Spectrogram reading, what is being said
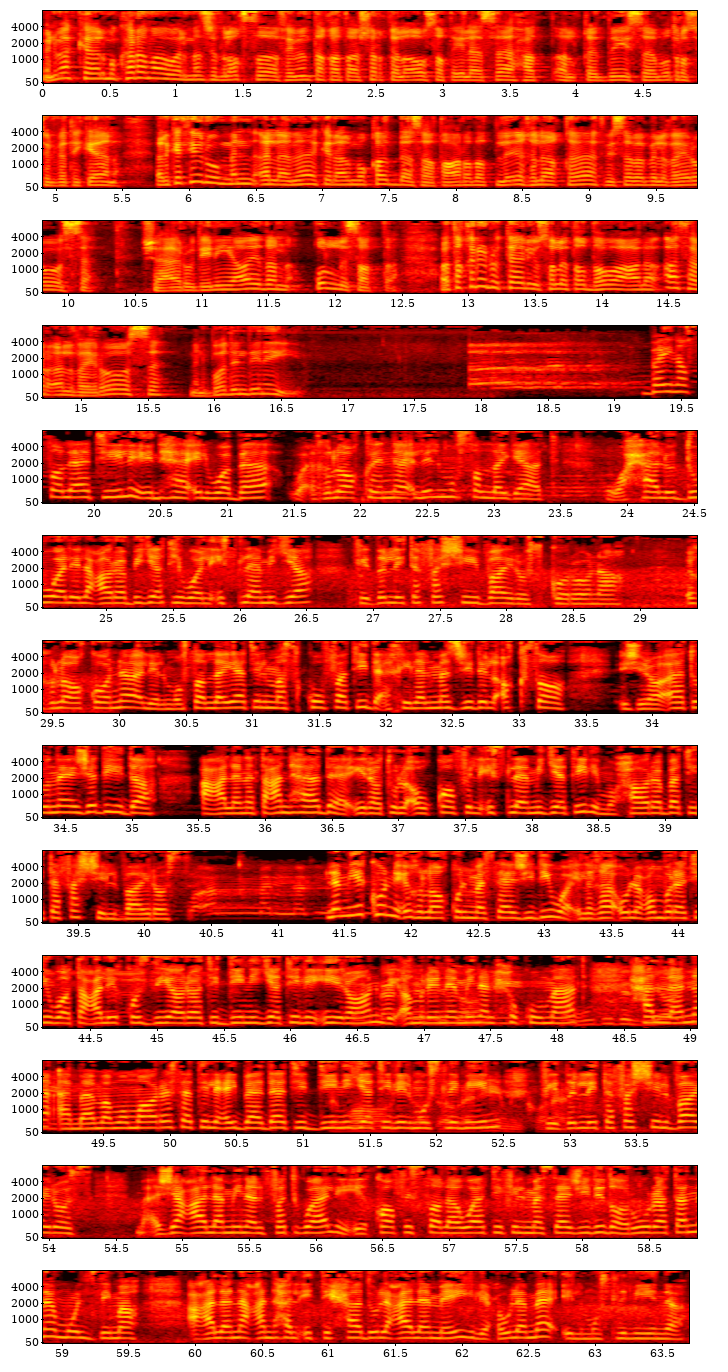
من مكة المكرمة والمسجد الأقصى في منطقة الشرق الأوسط إلى ساحة القديس بطرس في الفاتيكان. الكثير من الأماكن المقدسة تعرضت لإغلاقات بسبب الفيروس. شعائر دينية أيضا قلصت. التقرير التالي يسلط الضوء على أثر الفيروس من بعد ديني. بين الصلاة لإنهاء الوباء وإغلاق للمصليات وحال الدول العربية والإسلامية في ظل تفشي فيروس كورونا. إغلاق للمصليات المسقوفة داخل المسجد الأقصى. إجراءات جديدة أعلنت عنها دائرة الأوقاف الإسلامية لمحاربة تفشي الفيروس. لم يكن إغلاق المساجد وإلغاء العمرة وتعليق الزيارات الدينية لإيران بأمر من الحكومات حلا أمام ممارسة العبادات الدينية للمسلمين في ظل تفشي الفيروس. ما جعل من الفتوى لإيقاف الصلوات في المساجد ضرورة ملزمة. أعلن عنها الاتحاد العالمي لعلماء المسلمين.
